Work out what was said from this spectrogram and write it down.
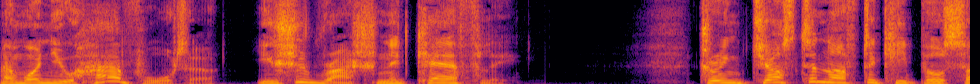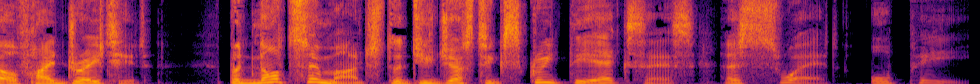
And when you have water, you should ration it carefully. Drink just enough to keep yourself hydrated, but not so much that you just excrete the excess as sweat or pee.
